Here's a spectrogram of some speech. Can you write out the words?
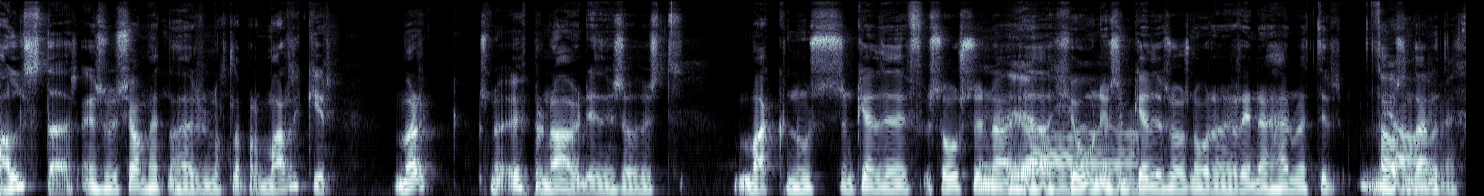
allstaðar eins og við sjáum hérna það eru náttúrulega bara margir mörg svona upprunna afinnið eins og þú veist Magnús sem gerði sósuna Já, eða hjónin sem já. gerði sósuna voru hann að reyna að herma eftir þá sem dæmi einmitt.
